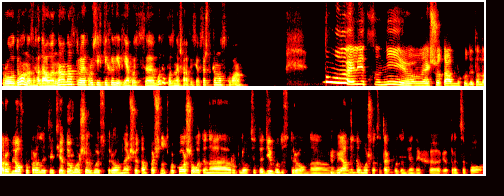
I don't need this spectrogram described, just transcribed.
про дрони згадали. На настроях російських еліт якось це буде позначатися? Все ж таки Москва. Ну, еліт, ні, якщо там куди там на Рубльовку прилетить, я думаю, що буде стрьомно. Якщо там почнуть викошувати на Рубльовці, тоді буде стрьомно. Я не думаю, що це так буде для них е, принципово.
